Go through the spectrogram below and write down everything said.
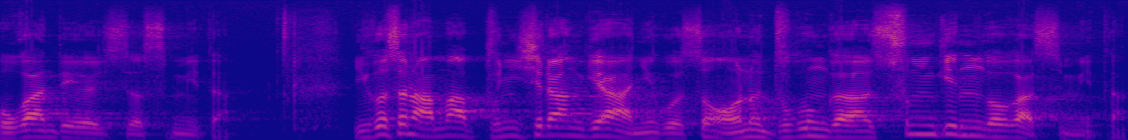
보관되어 있었습니다. 이것은 아마 분실한 게 아니고서 어느 누군가 숨긴 것 같습니다.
